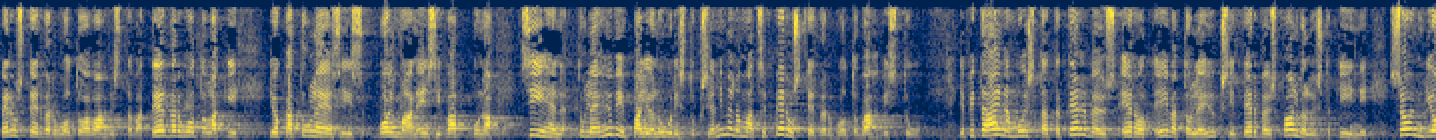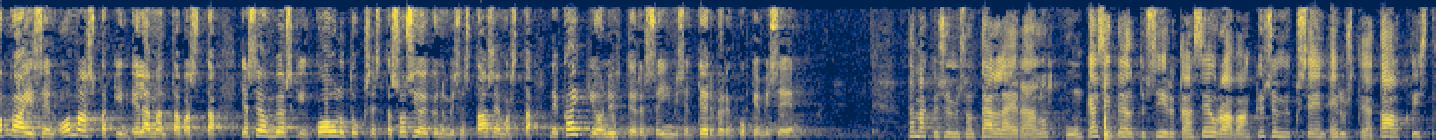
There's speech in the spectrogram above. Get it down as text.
perusterveydenhuoltoa vahvistava terveydenhuoltolaki, joka tulee siis voimaan ensi vappuna. Siihen tulee hyvin paljon uudistuksia, nimenomaan että se perusterveydenhuolto vahvistuu. Ja pitää aina muistaa, että terveyserot eivät ole yksin terveyspalveluista kiinni. Se on jokaisen omastakin elämäntavasta ja se on myöskin koulutuksesta, sosioekonomisesta asemasta. Ne kaikki on yhteydessä ihmisen terveyden kokemiseen. Tämä kysymys on tällä erää loppuun käsitelty. Siirrytään seuraavaan kysymykseen. Edustaja Talkvist.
